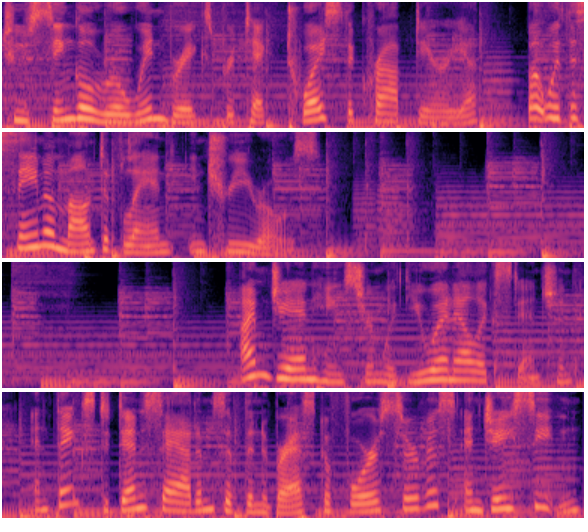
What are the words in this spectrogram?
Two single row windbreaks protect twice the cropped area, but with the same amount of land in tree rows. I'm Jan Hygnstrom with UNL Extension, and thanks to Dennis Adams of the Nebraska Forest Service and Jay Seaton,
